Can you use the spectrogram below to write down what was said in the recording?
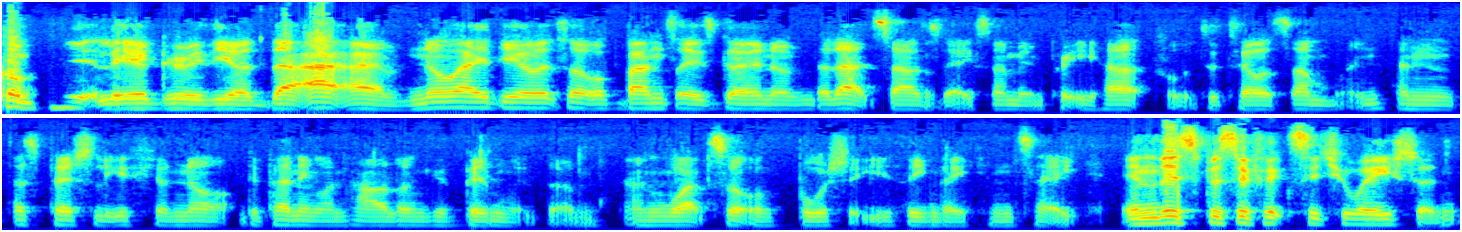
Completely agree with you on that. I, I have no idea what sort of banter is going on, but that sounds like something pretty hurtful to tell someone, and especially if you're not, depending on how long you've been with them and what sort of bullshit you think they can take. In this specific situation,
